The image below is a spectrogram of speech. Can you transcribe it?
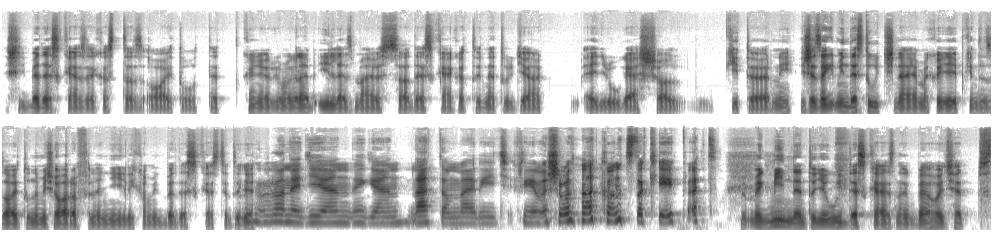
és így bedeszkázzák azt az ajtót. Tehát könyörgöm, legalább illez már össze a deszkákat, hogy ne tudják egy rúgással kitörni, és ez, mindezt úgy csinálja meg, hogy egyébként az ajtó nem is arra fele nyílik, amit bedeszkeztet, ugye? Van egy ilyen, igen, láttam már így filmes oldalakon ezt a képet. Meg mindent ugye úgy deszkáznak be, hogy hát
